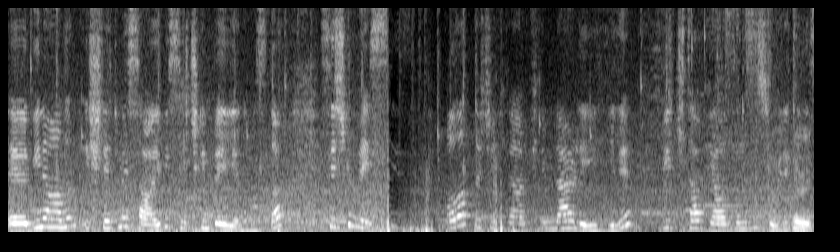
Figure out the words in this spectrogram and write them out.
e, binanın işletme sahibi Seçkin Bey yanımızda. Seçkin Bey siz Balat'ta çekilen filmlerle ilgili bir kitap yazdığınızı söylediniz. Evet.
